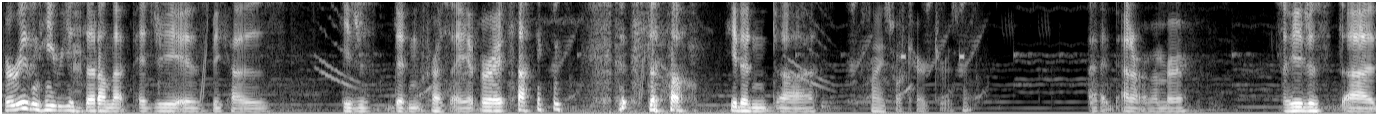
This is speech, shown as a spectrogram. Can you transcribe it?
the reason he reset on that Pidgey is because he just didn't press A at the right time. so he didn't. uh It's not how you spell character, is it? I, I don't remember. So he just uh,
